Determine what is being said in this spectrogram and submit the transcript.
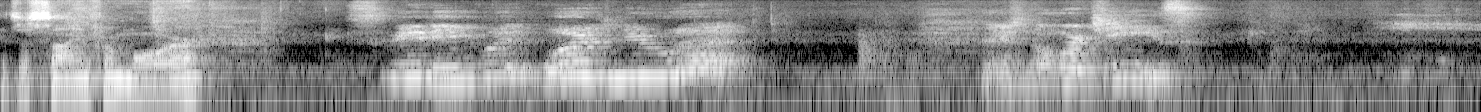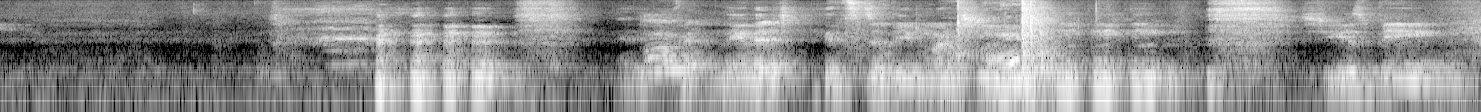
It's a sign for more. Sweetie, what more do you want? There's no more cheese. Apparently there needs to be more cheese. she is being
